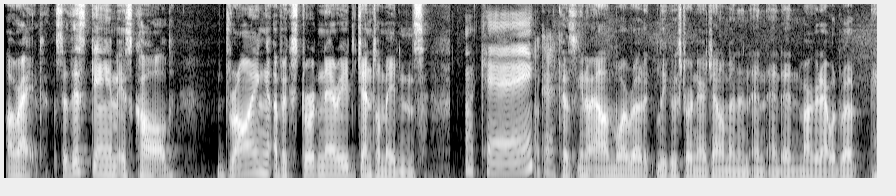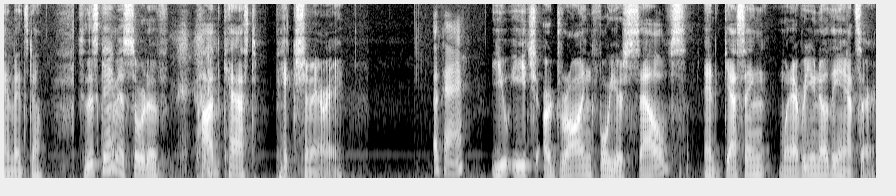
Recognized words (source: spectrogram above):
All right. So, this game is called Drawing of Extraordinary Gentlemaidens. Okay. Okay. Because, you know, Alan Moore wrote League of Extraordinary Gentlemen and, and, and, and Margaret Atwood wrote Handmaid's Tale. So, this game is sort of podcast Pictionary. Okay. You each are drawing for yourselves and guessing whenever you know the answer.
